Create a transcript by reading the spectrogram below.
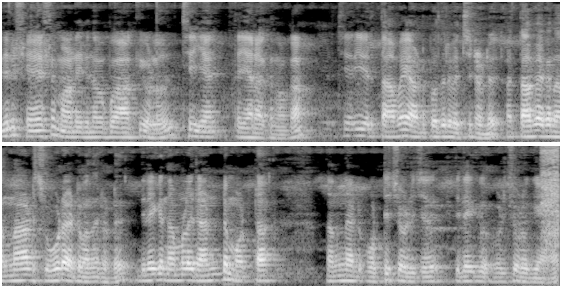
ഇതിന് ശേഷമാണ് ഇത് നമുക്ക് ബാക്കിയുള്ളത് ചെയ്യാൻ തയ്യാറാക്കി നോക്കാം. ചെറിയൊരു തവ അടുപ്പത്തിൽ വെച്ചിട്ടുണ്ട്. ആ തവയൊക്കെ നന്നായിട്ട് ചൂടായിട്ട് വന്നിട്ടുണ്ട്. ഇതിലേക്ക് നമ്മൾ രണ്ട് മുട്ട നന്നായിട്ട് പൊട്ടിച്ചൊഴിച്ച് ഇതിലേക്ക് ഒഴിച്ചു കൊടുക്കുകയാണ്.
